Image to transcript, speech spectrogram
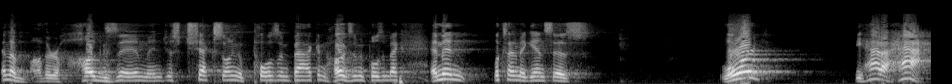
And the mother hugs him and just checks on him and pulls him back and hugs him and pulls him back. And then looks at him again and says, Lord, he had a hat.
